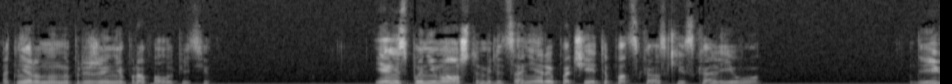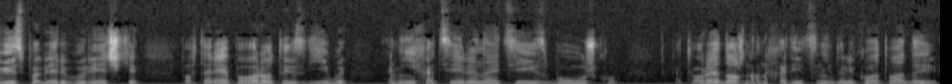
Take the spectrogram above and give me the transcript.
От нервного напряжения пропал аппетит. Я не понимал, что милиционеры по чьей-то подсказке искали его. Двигаясь по берегу речки, повторяя повороты и изгибы, они хотели найти избушку, которая должна находиться недалеко от воды.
